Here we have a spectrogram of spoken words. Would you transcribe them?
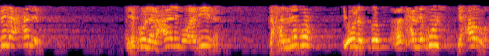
بلا حلف. أن يكون العالم أمينا. تحلفه؟ يقول الصدق ما تحلفوش؟ يحرم.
